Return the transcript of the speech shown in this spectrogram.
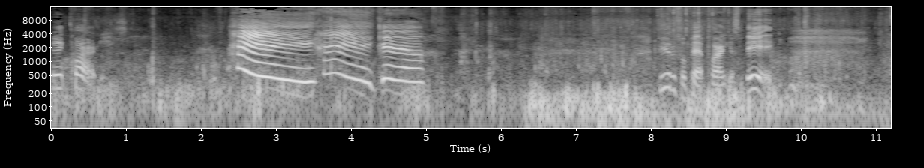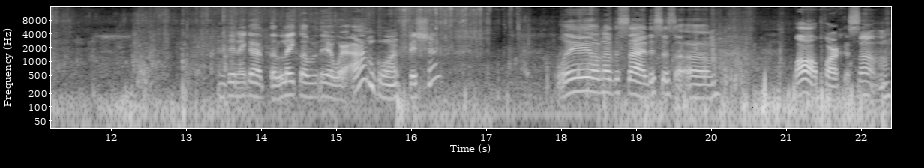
Big park. Hey, hey, girl. Beautiful pet park. It's big. And then they got the lake over there where I'm going fishing. Way on the other side. This is a um, ballpark or something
